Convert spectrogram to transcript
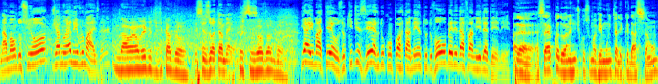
Na mão do senhor já não é livro mais, né? Não, é um liquidificador. Precisou também. Precisou também. E aí, Matheus, o que dizer do comportamento do Volber e da família dele? Olha, essa época do ano a gente costuma ver muita liquidação,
